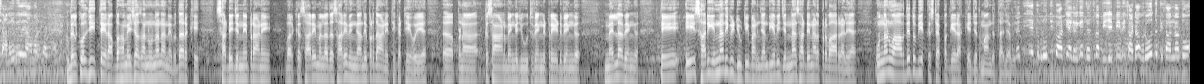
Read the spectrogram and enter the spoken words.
ਸ਼ਾਮਲ ਵੀ ਹੋਏ ਆਮ ਆਦਮੀ ਬਿਲਕੁਲ ਜੀ ਤੇ ਰੱਬ ਹਮੇਸ਼ਾ ਸਾਨੂੰ ਉਹਨਾਂ ਨਾਲ ਨਿਭਦਾ ਰੱਖੇ। ਸਾਡੇ ਜਿੰਨੇ ਪੁਰਾਣੇ ਵਰਕਰ ਸਾਰੇ ਮੈਨੂੰ ਲੱਗਦਾ ਸਾਰੇ ਵਿੰਗਾਂ ਦੇ ਪ੍ਰਧਾਨ ਇੱਥੇ ਇਕੱਠੇ ਹੋਏ ਆ ਆਪਣਾ ਕਿਸਾਨ wing, youth wing, trade wing, ਮਹਿਲਾ ਵਿੰਗ। ਤੇ ਇਹ ਸਾਰੀ ਇਹਨਾਂ ਦੀ ਵੀ ਡਿਊਟੀ ਬਣ ਜਾਂਦੀ ਹੈ ਵੀ ਜਿੰਨਾ ਸਾਡੇ ਨਾਲ ਪਰਿਵਾਰ ਰਲਿਆ, ਉਹਨਾਂ ਨੂੰ ਆਪਦੇ ਤੋਂ ਵੀ ਇੱਕ ਸਟੈਪ ਅੱਗੇ ਰੱਖ ਕੇ ਇੱਜ਼ਤ ਮਾਨ ਦਿੱਤਾ ਜਾਵੇ। ਮੈਂ ਇੱਕ ਵਿਰੋਧੀ ਪਾਰਟੀਆਂ ਕਰ ਰਹੀਆਂ ਜਿਸ ਤਰ੍ਹਾਂ ਬੀਜੇਪੀ ਵੀ ਸਾਡਾ ਵਿਰੋਧ ਕਿਸਾਨਾਂ ਤੋਂ,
